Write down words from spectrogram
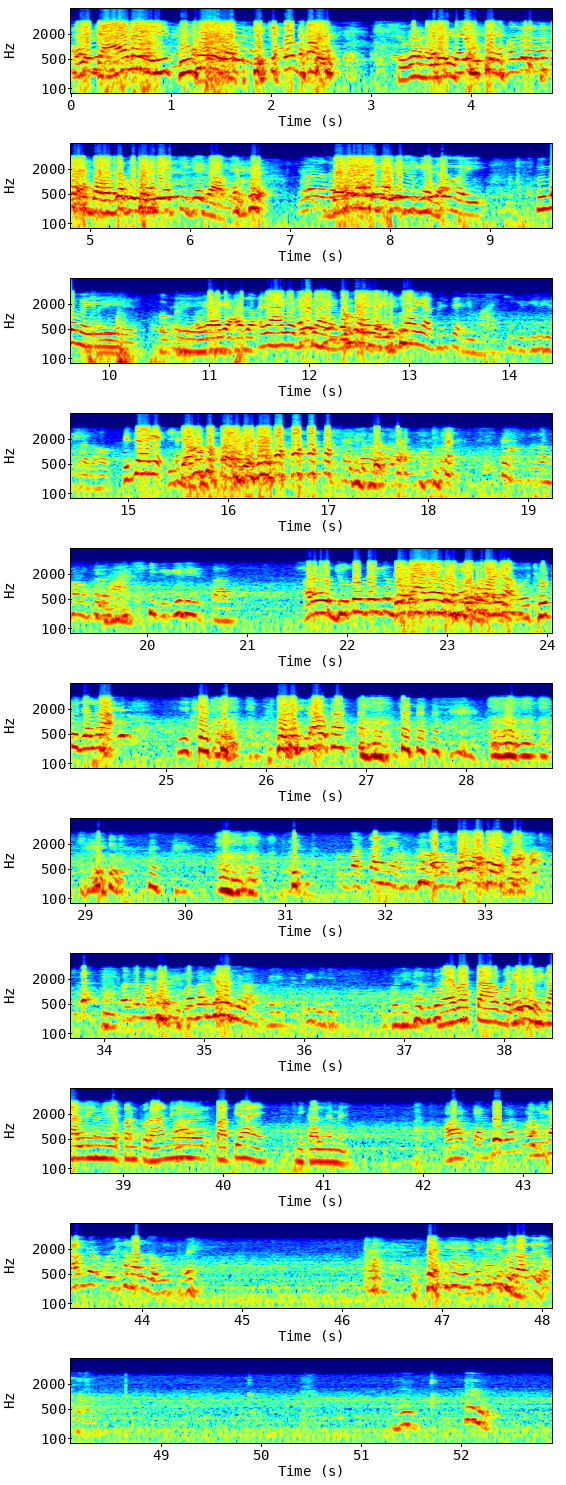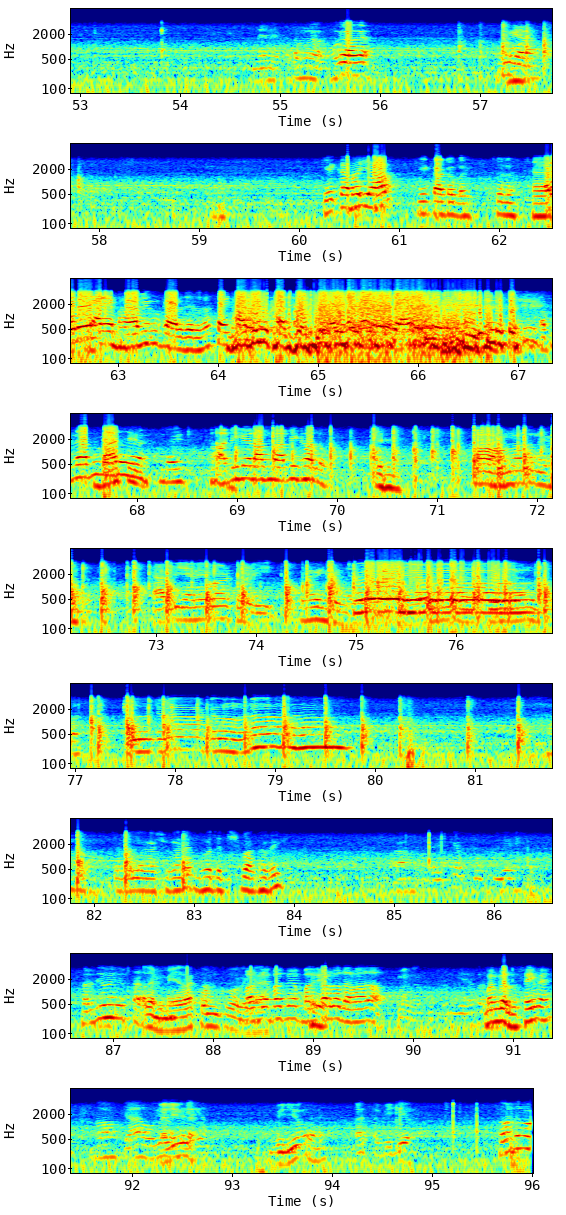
अरे क्या है भाई? थूको क्या शुगर हाई दरवाज़ा खोल चीखेगा आप थूको भाई। अरे आ गया फिर आ गया फिर आ गया फिर से फिर से। माइकी गिर इस तरह फिर से आ गया। क्या वो अरे जूता दे के आ गया छोटू आ गया वो छोटू जल रहा। ये छोटू। बचता नहीं नहीं बस तार बजट निकाल देंगे अपन पुराने पापिया हैं निकालने में। हाँ कर दो निकाल कर उल्टा डाल दो नहीं नहीं, खत्म हो गया हो गया हो गया। हो गया। केक काटो यार केक काटो भाई चलो। हाँ। अरे भाई अरे भाभी को काट दे रहा भाभी को काट दो। अपने आप बात भाभी का नाम भाभी खा लो। हाँ हमने तो नहीं खा हैप्पी एनिवर्सरी चलो लगा शुगर है बहुत अच्छी बात हो गई। सर्दी हुई अरे मेरा कौन को बस बस बंद कर दो दरवाज़ा। बंद कर दो सही में क्या हो गया? वीडियो? है अच्छा वीडियो। छोड़ दो।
